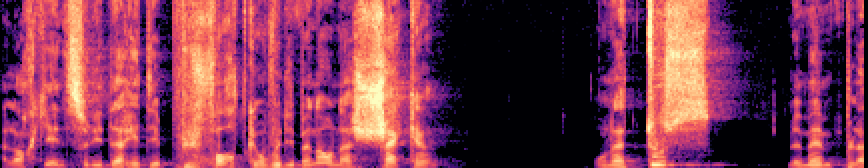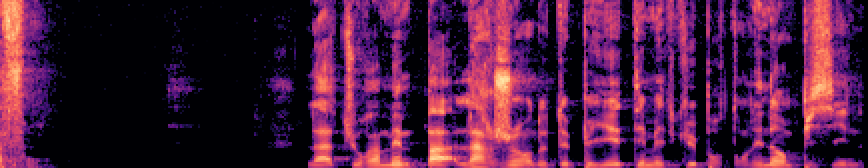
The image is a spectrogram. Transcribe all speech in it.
Alors qu'il y a une solidarité plus forte quand vous dit, maintenant, on a chacun on a tous le même plafond. Là, tu n'auras même pas l'argent de te payer tes mètres cubes pour ton énorme piscine.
